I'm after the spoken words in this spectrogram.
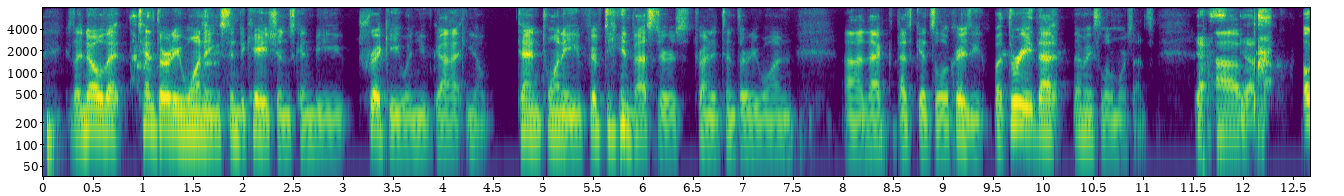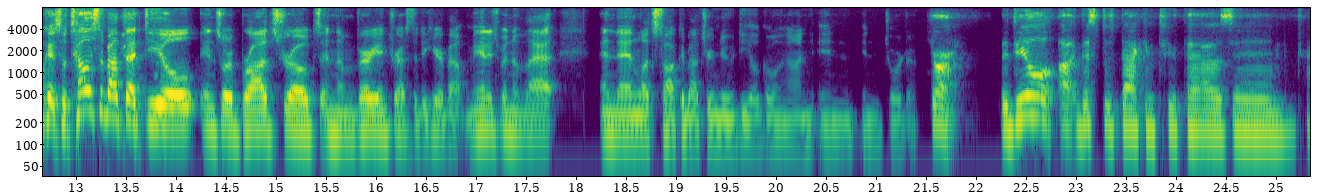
Because I know that 1031ing syndications can be tricky when you've got, you know, 10, 20, 50 investors trying to 1031. Uh, that that gets a little crazy. But three, that that makes a little more sense. Yes. Um, yes. Okay, so tell us about that deal in sort of broad strokes, and I'm very interested to hear about management of that. And then let's talk about your new deal going on in in Georgia. Sure. The deal, uh, this was back in 2000, to-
